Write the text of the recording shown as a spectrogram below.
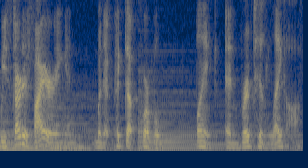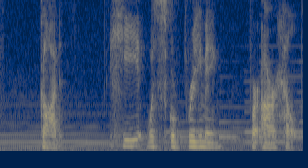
We started firing, and when it picked up Corporal Blank and ripped his leg off, God, he was screaming for our help.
